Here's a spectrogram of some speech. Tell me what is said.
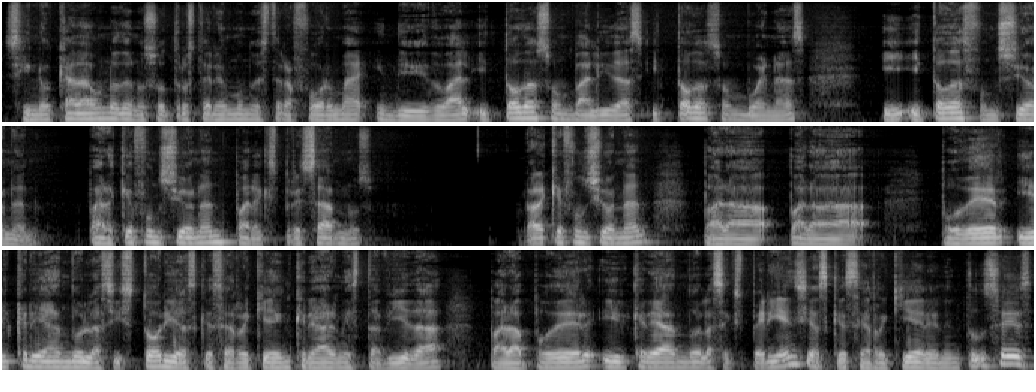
sino cada uno de nosotros tenemos nuestra forma individual y todas son válidas y todas son buenas y, todas funcionan. ¿Para qué funcionan? Para expresarnos. ¿Para qué funcionan? Para, para poder ir creando las historias que se requieren crear en esta vida, para poder ir creando las experiencias que se requieren. Entonces,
